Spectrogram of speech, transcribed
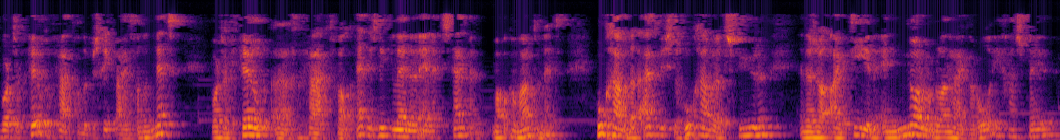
wordt er veel gevraagd van de beschikbaarheid van het net. Wordt er veel gevraagd van, het is niet alleen een elektriciteit, maar ook een warmtenet. Hoe gaan we dat uitwisselen? Hoe gaan we dat sturen? En daar zal IT een enorme belangrijke rol in gaan spelen.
